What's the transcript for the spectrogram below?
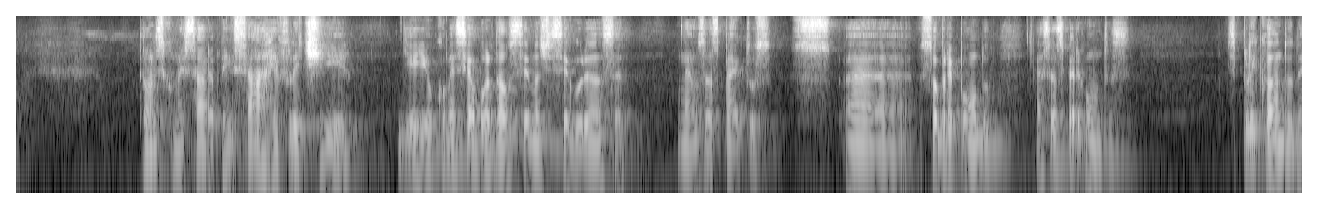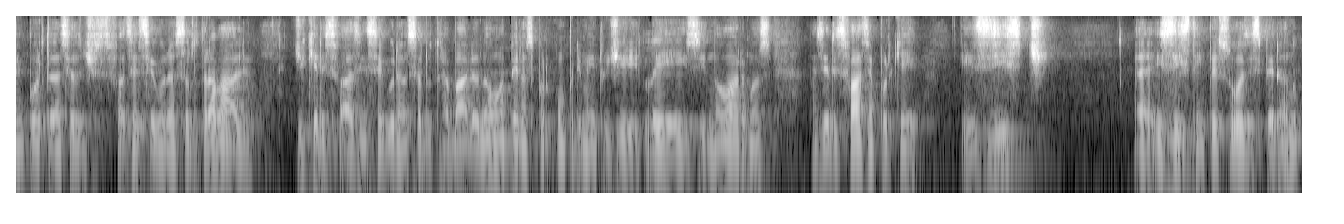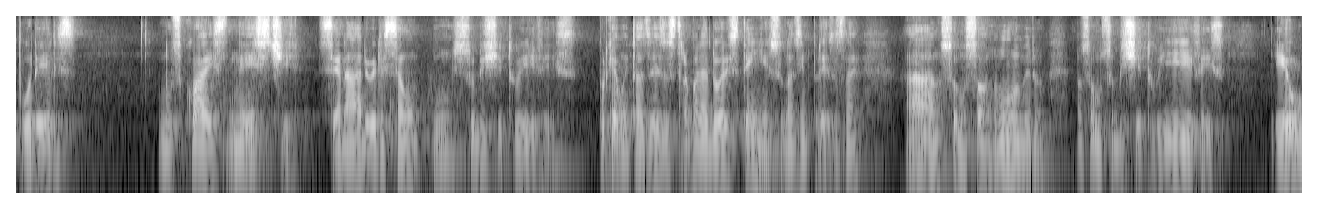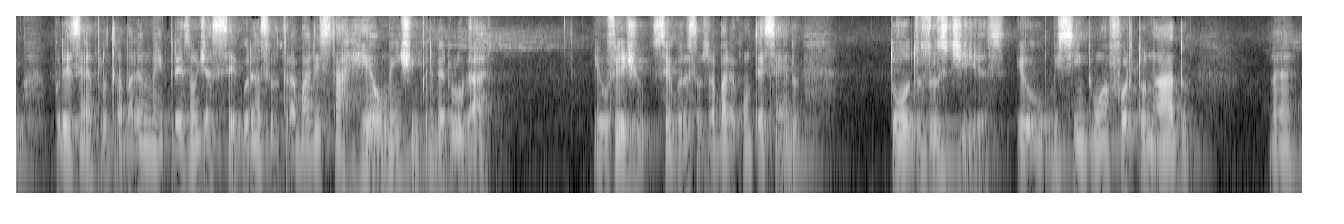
Então eles começaram a pensar, a refletir, e aí eu comecei a abordar os temas de segurança, né, os aspectos uh, sobrepondo essas perguntas, explicando da importância de fazer segurança do trabalho, de que eles fazem segurança do trabalho não apenas por cumprimento de leis e normas, mas eles fazem porque existe, uh, existem pessoas esperando por eles, nos quais neste cenário, eles são insubstituíveis. Porque muitas vezes os trabalhadores têm isso nas empresas, né? Ah, não somos só número, não somos substituíveis. Eu, por exemplo, trabalho numa empresa onde a segurança do trabalho está realmente em primeiro lugar. Eu vejo segurança do trabalho acontecendo todos os dias. Eu me sinto um afortunado, né?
